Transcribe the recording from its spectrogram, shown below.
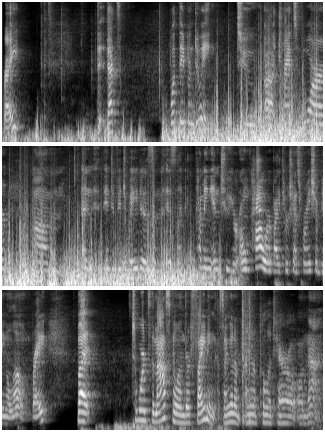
right? Th- that's what they've been doing to uh, transform um, and individualism is like coming into your own power by through transformation being alone right? But towards the masculine they're fighting this. I'm gonna i'm gonna pull a tarot on that.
